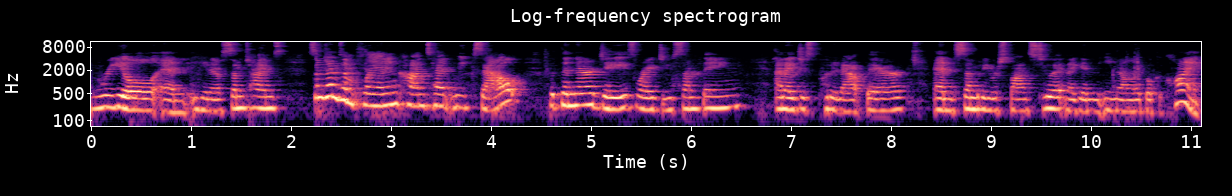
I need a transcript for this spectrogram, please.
real. And you know, sometimes sometimes I'm planning content weeks out, but then there are days where I do something and I just put it out there, and somebody responds to it, and I get an email and I book a client.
